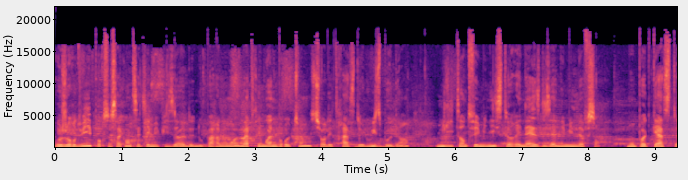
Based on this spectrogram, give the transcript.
Aujourd'hui, pour ce 57e épisode, nous parlons matrimoine breton sur les traces de Louise Baudin, militante féministe rennaise des années 1900. Mon podcast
